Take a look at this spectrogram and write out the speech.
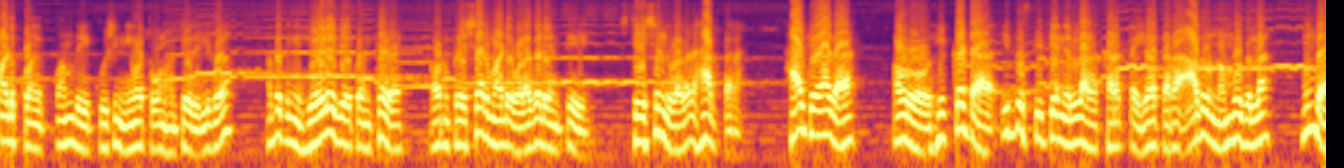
ಮಾಡಿ ಕೊಂದು ಈ ಖುಷಿ ನೀವೇ ತೊಗೊಂಡು ಹೊಂಟೇವ್ರಿ ಇಲ್ಲಿಗ. ಅದಕ್ಕೆ ನೀವು ಹೇಳಲೇಬೇಕು ಅಂತೇಳಿ ಅವ್ರನ್ನ ಪ್ರೆಷರ್ ಮಾಡಿ ಒಳಗಡೆ ಅಂತಿ ಸ್ಟೇಷನ್ ಒಳಗಡೆ ಹಾಕ್ತಾರ. ಹಾಕಿದಾಗ ಅವರು ಹಿಕ್ಕಟ ಇದ್ದ ಸ್ಥಿತಿಯನ್ನೆಲ್ಲ ಕರೆಕ್ಟಾಗಿ ಹೇಳ್ತಾರ. ಆದ್ರೂ ನಂಬೋದಿಲ್ಲ. ಮುಂದೆ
